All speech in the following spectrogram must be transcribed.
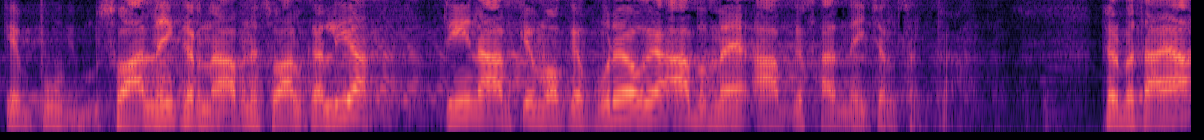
کہ سوال نہیں کرنا، آپ نے سوال کر لیا۔ تین آپ کے موقع پورے ہو گئے، اب میں آپ کے ساتھ نہیں چل سکتا۔ پھر بتایا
